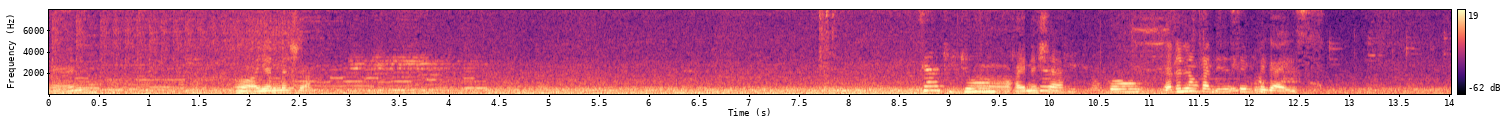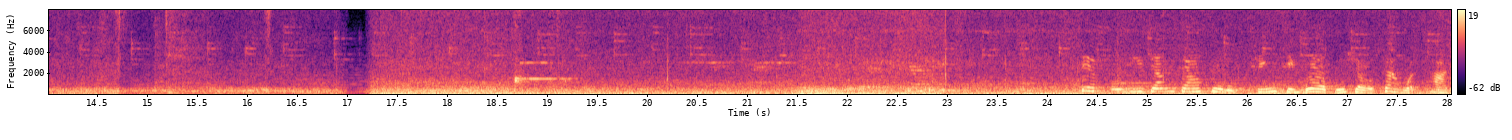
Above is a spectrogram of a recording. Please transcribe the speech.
Ayan. Oh, ayan na siya. Oh, Okay na siya. Ganun lang kadin simple guys. 扶梯将加速，请紧握扶手站稳踏实。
